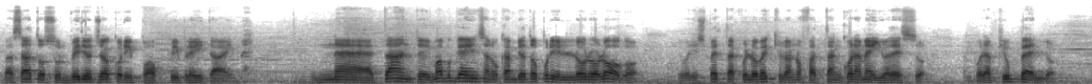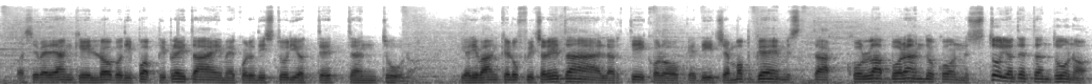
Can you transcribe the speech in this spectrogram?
basato sul videogioco di Poppy Playtime. Tanto i Mob Games hanno cambiato pure il loro logo, dove rispetto a quello vecchio l'hanno fatto ancora meglio adesso, ancora più bello Qua si vede anche il logo di Poppy Playtime e quello di Studio 71. Qui arriva anche l'ufficialità, l'articolo che dice Mob Games sta collaborando con Studio 71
